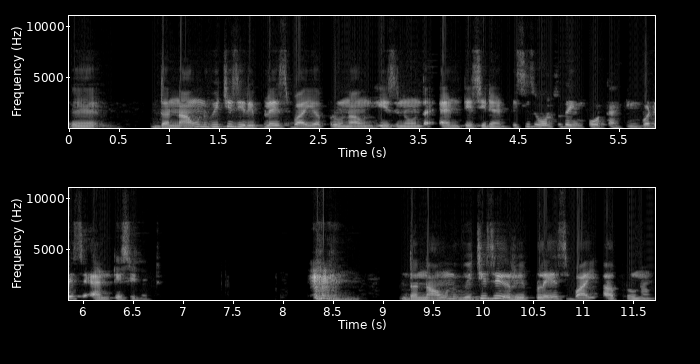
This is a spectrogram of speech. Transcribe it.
uh, the noun which is replaced by a pronoun is known the antecedent this is also the important thing what is antecedent the noun which is replace by a pronoun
